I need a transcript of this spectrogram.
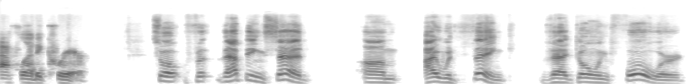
athletic career. So, for that being said, um, I would think that going forward,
